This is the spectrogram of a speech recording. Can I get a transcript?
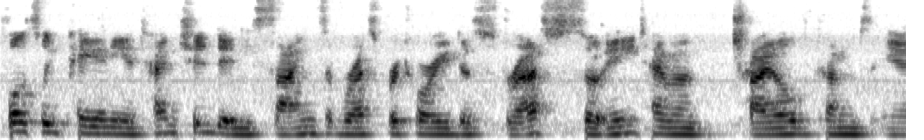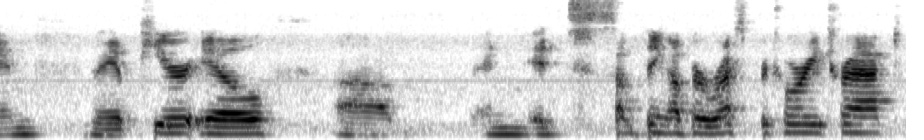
closely pay any attention to any signs of respiratory distress. So anytime a child comes in and they appear ill, uh, and it's something upper respiratory tract,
